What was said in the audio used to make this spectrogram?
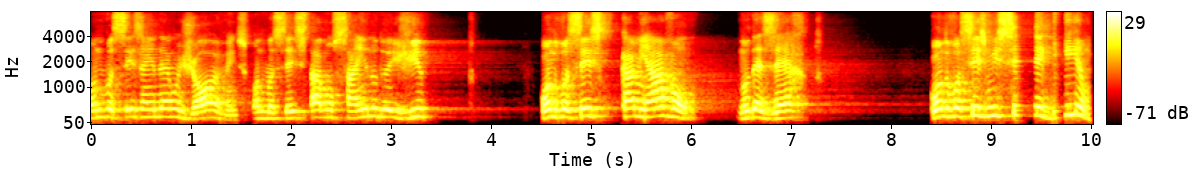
quando vocês ainda eram jovens, quando vocês estavam saindo do Egito quando vocês caminhavam no deserto, quando vocês me seguiam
